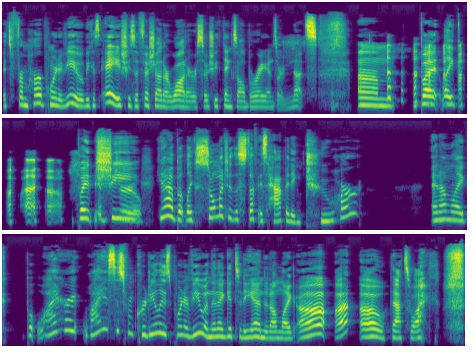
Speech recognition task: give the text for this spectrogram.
it's from her point of view because a she's a fish out of water, so she thinks all Boreans are nuts. Um, but like, but It's she, true. yeah, but like so much of the stuff is happening to her, and I'm like, but why are why is this from Cordelia's point of view? And then I get to the end, and I'm like, oh, uh, oh, that's why.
